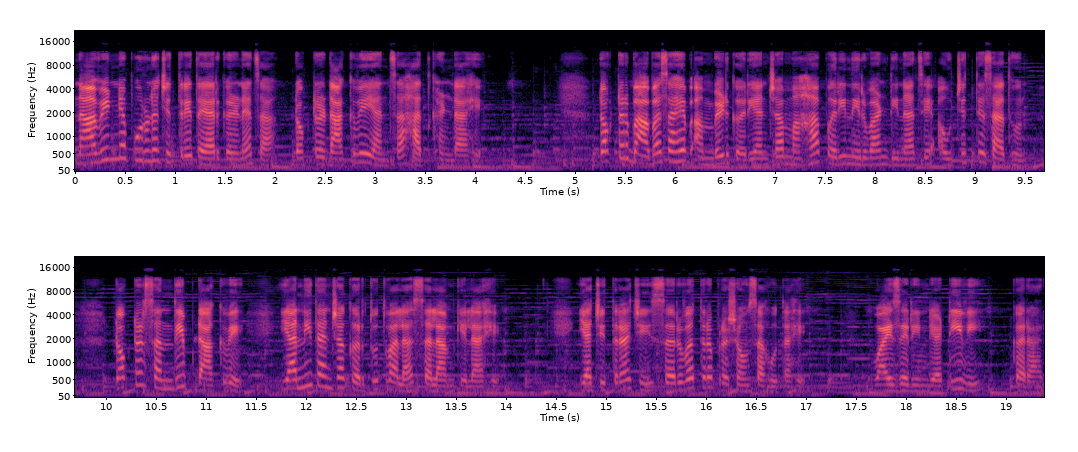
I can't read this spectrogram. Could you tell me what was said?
नाविन्यपूर्ण चित्रे तयार करण्याचा डॉक्टर डाकवे यांचा हातखंड आहे. डॉक्टर बाबासाहेब आंबेडकर यांच्या महापरिनिर्वाण दिनाचे औचित्य साधून डॉक्टर संदीप डाकवे यांनी त्यांच्या कर्तृत्वाला सलाम केला आहे. या चित्राची सर्वत्र प्रशंसा होत आहे. वायझर इंडिया टीव्ही करार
